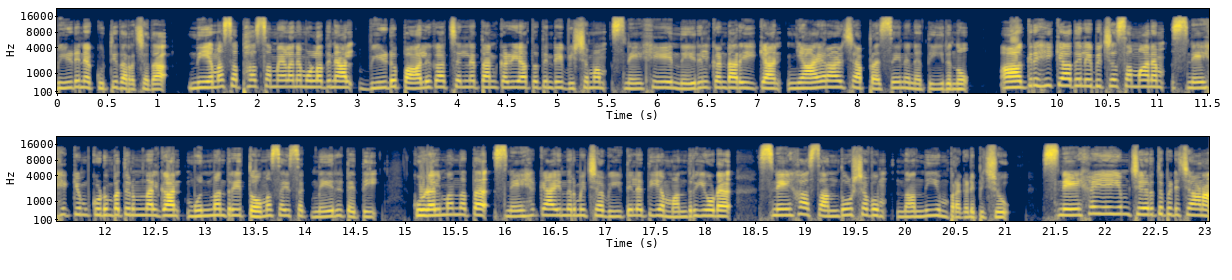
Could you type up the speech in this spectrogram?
വീടിന് കുറ്റിതറച്ചത് നിയമസഭാ സമ്മേളനമുള്ളതിനാൽ വീട് പാലുകാച്ചലിനെത്താൻ കഴിയാത്തതിന്റെ വിഷമം സ്നേഹയെ നേരിൽ കണ്ടറിയിക്കാൻ ഞായറാഴ്ച പ്രസേനനെത്തിയിരുന്നു ആഗ്രഹിക്കാതെ ലഭിച്ച സമ്മാനം സ്നേഹയ്ക്കും കുടുംബത്തിനും നൽകാൻ മുൻമന്ത്രി തോമസ് ഐസക് നേരിട്ടെത്തി. കുഴൽമന്നത്ത് സ്നേഹയ്ക്കായി നിർമ്മിച്ച വീട്ടിലെത്തിയ മന്ത്രിയോട് സ്നേഹ സന്തോഷവും നന്ദിയും പ്രകടിപ്പിച്ചു. സ്നേഹയെയും ചേർത്ത് പിടിച്ചാണ്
